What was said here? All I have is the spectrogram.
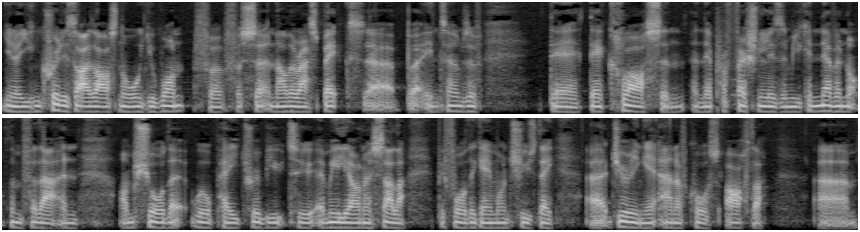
you know you can criticise Arsenal all you want for, for certain other aspects, uh, but in terms of their their class and, and their professionalism, you can never knock them for that. And I'm sure that we'll pay tribute to Emiliano Sala before the game on Tuesday, uh, during it, and of course after. Um,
